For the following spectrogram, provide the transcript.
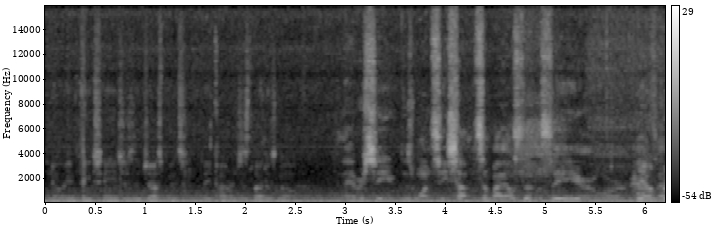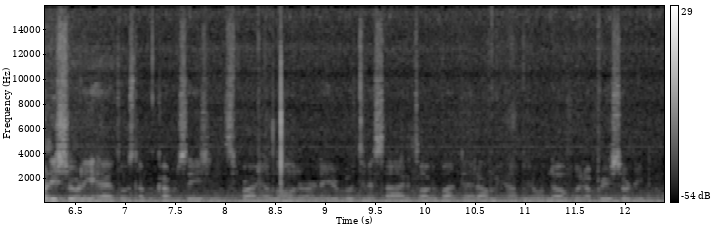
you know, anything changes, adjustments, they kind of just let us know. Do they ever see? Does one see something somebody else doesn't see, or, or Yeah, I'm pretty that? sure they have those type of conversations, probably alone, or they go to the side and talk about that. I mean, I really don't know, but I'm pretty sure they do.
